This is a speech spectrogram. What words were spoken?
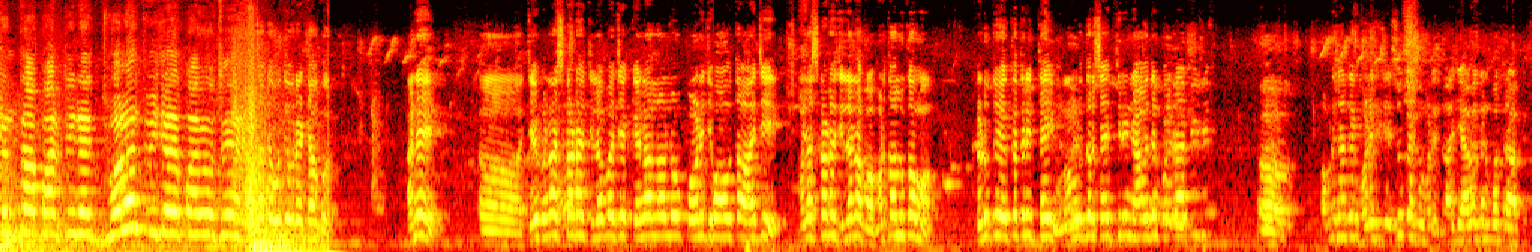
જનતા પાર્ટીને જ્વલંત વિજય અપાવ્યો છે. અને જે બનાસકાંઠા જિલ્લામાં જે કેનાલોનું પાણી જવા આવતા આજે બનાસકાંઠા જિલ્લાના ભાભર તાલુકામાં ખેડૂતો એકત્રિત થઈ મામલતદાર સાહેબ શ્રીને આવેદન પત્ર આપ્યું છે. આપણી સાથે વડીલ છે. શું કહેશો વડીલ? આજે આવેદન પત્ર આપ્યું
